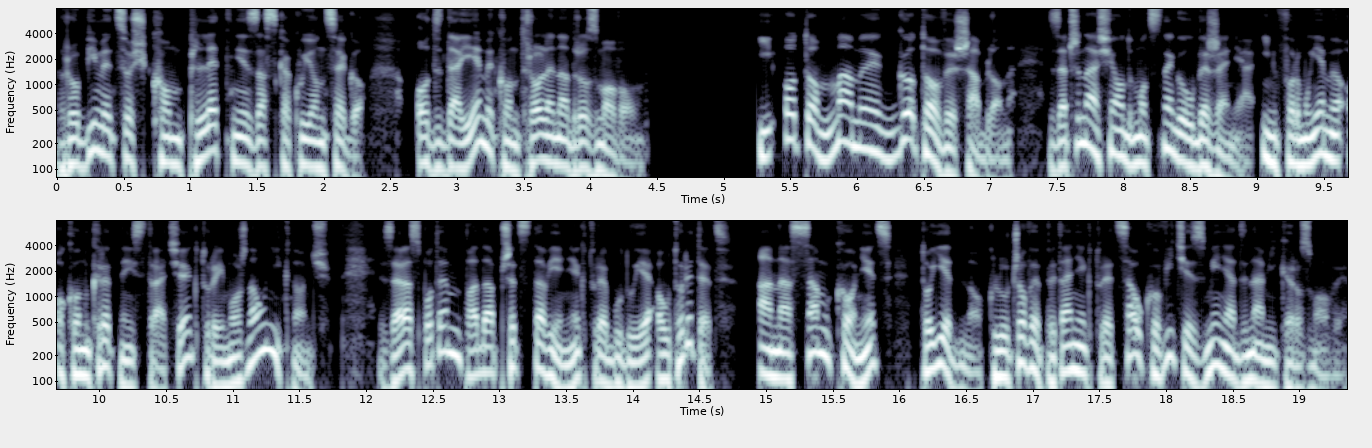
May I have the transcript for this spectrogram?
robimy coś kompletnie zaskakującego. Oddajemy kontrolę nad rozmową. I oto mamy gotowy szablon. Zaczyna się od mocnego uderzenia. Informujemy o konkretnej stracie, której można uniknąć. Zaraz potem pada przedstawienie, które buduje autorytet. A na sam koniec to jedno kluczowe pytanie, które całkowicie zmienia dynamikę rozmowy.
